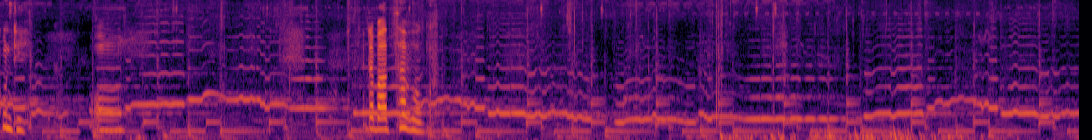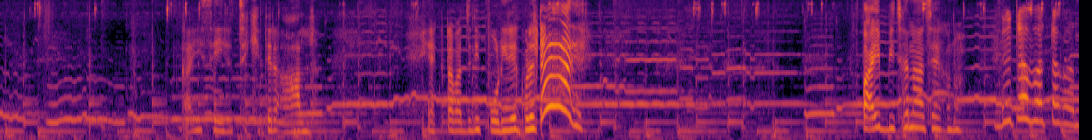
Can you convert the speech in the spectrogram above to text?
কোনটি? ও। এটা বাদশা ভোগ। গাই সেই হচ্ছে ক্ষেতের আল। একটা বার যদি পড়িরে গোলটা। পাইপ বিছানা আছে এখনও। দুটো বাচ্চা কেন?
